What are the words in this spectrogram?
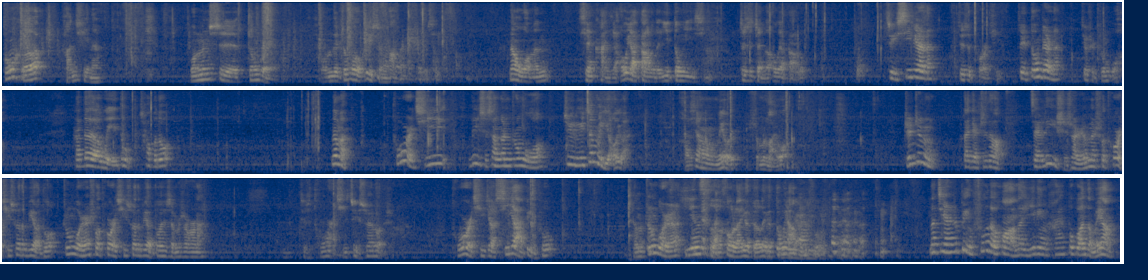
从何谈起呢？我们是中国人，我们对中国历史文化很熟悉。那我们先看一下欧亚大陆的一东一西，这是整个欧亚大陆。最西边呢就是土耳其，最东边呢就是中国。它的纬度差不多。那么，土耳其历史上跟中国距离这么遥远。好像没有什么来往。真正大家知道，在历史上人们说土耳其说的比较多，中国人说土耳其说的比较多是什么时候呢？就是土耳其最衰落的时候。土耳其叫西亚病夫，咱们中国人因此后来又得了一个东亚病夫。那既然是病夫的话，那一定还不管怎么样，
